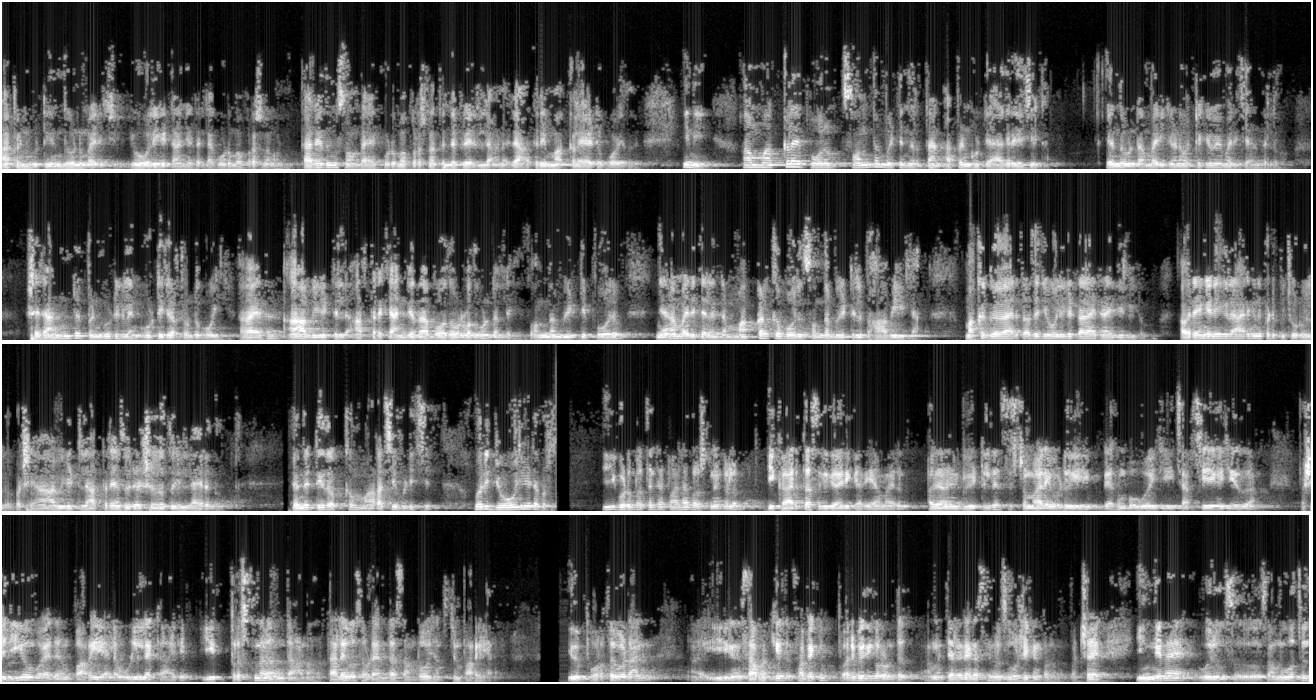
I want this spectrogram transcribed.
ആ പെൺകുട്ടി എന്തുകൊണ്ട് മരിച്ചു? ജോലി കിട്ടാഞ്ഞതല്ല കുടുംബ പ്രശ്നമാണ്. തലേദിവസം ഉണ്ടായ കുടുംബ പ്രശ്നത്തിന്റെ പേരിലാണ് രാത്രി മക്കളെയായിട്ട് പോയത്. ഇനി ആ മക്കളെ പോലും സ്വന്തം വീട്ടിൽ നിർത്താൻ ആ പെൺകുട്ടി ആഗ്രഹിച്ചില്ല. എന്തുകൊണ്ടാണ് മരിക്കണ ഒറ്റയ്ക്ക് പോയി മരിക്കാറുണ്ടല്ലോ. പക്ഷെ രണ്ട് പെൺകുട്ടികളെയും കൂട്ടിച്ചേർത്തുകൊണ്ട് പോയി. അതായത് ആ വീട്ടിൽ അത്രയ്ക്ക് അന്യതാബോധം ഉള്ളത് കൊണ്ടല്ലേ സ്വന്തം വീട്ടിൽ പോലും ഞാൻ മരിച്ചാൽ എന്റെ മക്കൾക്ക് പോലും സ്വന്തം വീട്ടിൽ ഭാവിയില്ല. മക്കൾക്ക് കാര്യത്താത്ത ജോലി കിട്ടാൻ കാര്യമായിരിക്കില്ലല്ലോ അവരെങ്ങനെയെങ്കിലും ആരെങ്കിലും പഠിപ്പിച്ചോളൂല്ലോ. പക്ഷെ ആ വീട്ടിൽ അത്രയും സുരക്ഷിതത്വം ഇല്ലായിരുന്നു. എന്നിട്ട് ഇതൊക്കെ മറച്ചു പിടിച്ച് ഒരു ജോലിയുടെ പ്രശ്നം. ഈ കുടുംബത്തിന്റെ പല പ്രശ്നങ്ങളും ഈ കാര്യത്തെ സ്വീകാരിക്ക് അറിയാമായിരുന്നു. അത് വീട്ടിലെ സിസ്റ്റർമാരെ വിടുകയും അദ്ദേഹം പോവുകയും ചെയ്യും ചർച്ച ചെയ്യുകയും ചെയ്തതാണ്. പക്ഷെ ജീവൻ പോയി അദ്ദേഹം പറയുകയല്ല ഉള്ളിലെ കാര്യം ഈ പ്രശ്നം എന്താണ്? തലേദിവസം അവിടെ എന്താ സംഭവിച്ചും പറയാം. ഇത് പുറത്തു വിടാൻ ഈ സഭയ്ക്ക് സഭയ്ക്ക് പരിമിതികളുണ്ട്. ചില രഹസ്യങ്ങൾ സൂക്ഷിക്കേണ്ടത് പക്ഷെ ഇങ്ങനെ ഒരു സമൂഹത്തിൽ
